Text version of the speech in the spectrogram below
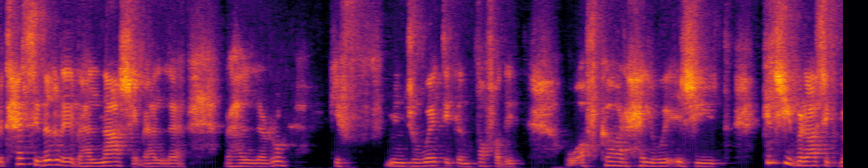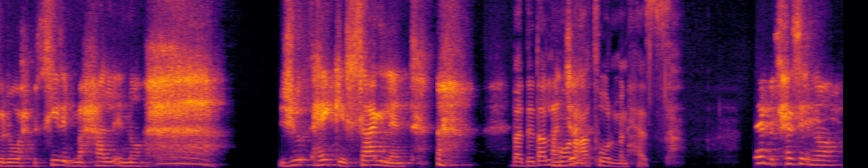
بتحسي دغري بهالنعشة بهال بهالروح كيف من جواتك انتفضت وأفكار حلوة اجت كل شيء براسك بروح بتصيري بمحل إنه جو هيك silent بدي ضل هون على طول بنحس إيه بتحسي إنه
